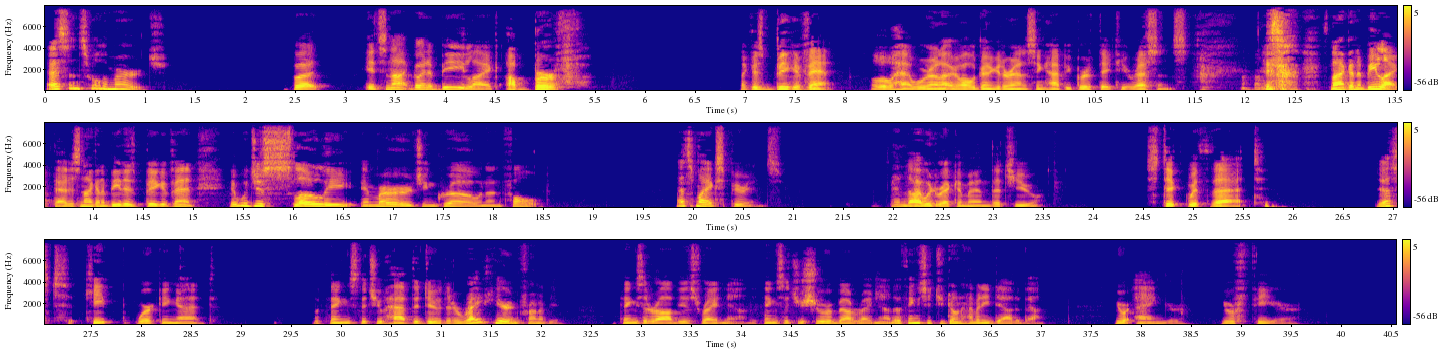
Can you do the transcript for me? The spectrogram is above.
Essence will emerge. But it's not going to be like a birth, like this big event. oh, we're not all going to get around and sing happy birthday to your essence. It's, it's not going to be like that. It's not going to be this big event. It will just slowly emerge and grow and unfold. That's my experience. And I would recommend that you stick with that. Just keep working at the things that you have to do that are right here in front of you, the things that are obvious right now, the things that you're sure about right now, the things that you don't have any doubt about. Your anger, your fear,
